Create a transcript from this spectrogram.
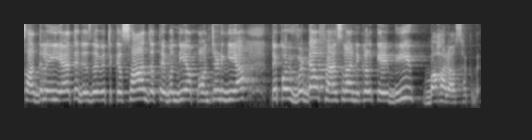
ਸੱਦ ਲਈ ਹੈ ਤੇ ਜਿਸ ਦੇ ਵਿੱਚ ਕਿਸਾਨ ਜਥੇਬੰਦੀਆਂ ਪਹੁੰਚਣਗੀਆਂ ਤੇ ਕੋਈ ਵੱਡਾ ਫੈਸਲਾ ਨਿਕਲ ਕੇ ਵੀ ਵੀ ਬਾਹਰ ਆ ਸਕਦਾ ਹੈ।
